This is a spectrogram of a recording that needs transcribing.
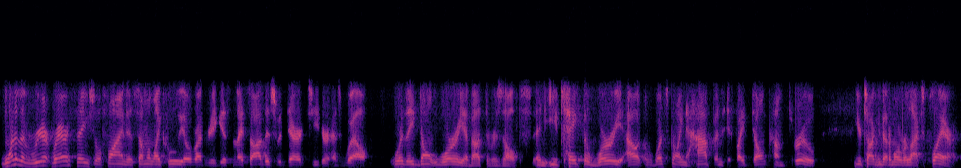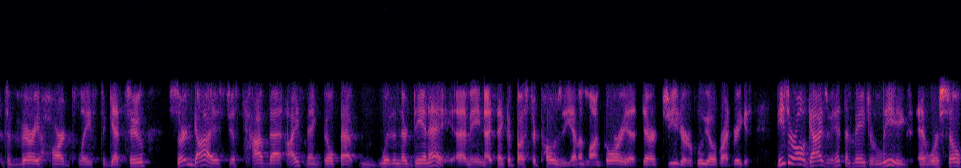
one of the rare, rare things you'll find is someone like Julio Rodriguez, and I saw this with Derek Jeter as well, where they don't worry about the results. And you take the worry out of what's going to happen if I don't come through. You're talking about a more relaxed player. It's a very hard place to get to certain guys just have that, I think, built that within their DNA. I mean, I think of Buster Posey, Evan Longoria, Derek Jeter, Julio Rodriguez. These are all guys who hit the major leagues and were so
